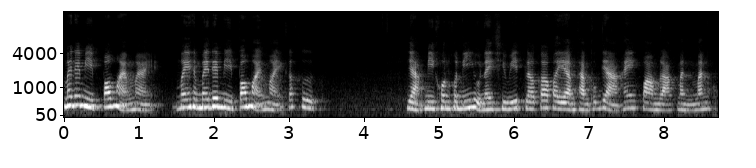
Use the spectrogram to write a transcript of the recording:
ไม่ได้มีเป้าหมายใหม่ ไม่ไม่ได้มีเป้าหมายใหม่ก็คือ อยากมีคนคนนี้อยู่ในชีวิต แล้วก็พยายามทำทุกอย่างให้ความรักมันมั่นค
